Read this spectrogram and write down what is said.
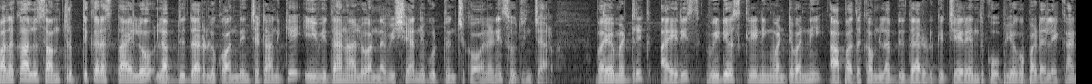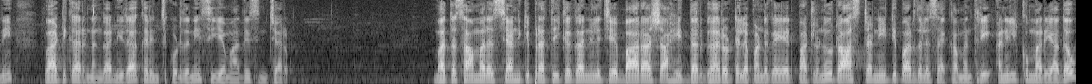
పథకాలు సంతృప్తికర స్థాయిలో లబ్ధిదారులకు అందించడానికే ఈ విధానాలు అన్న విషయాన్ని గుర్తుంచుకోవాలని సూచించారు. బయోమెట్రిక్ ఐరిస్ వీడియో స్క్రీనింగ్ వంటివన్నీ ఆ పథకం లబ్ధిదారుడికి చేరేందుకు ఉపయోగపడలే కానీ వాటి కారణంగా నిరాకరించకూడదని సీఎం ఆదేశించారు. మత సామరస్యానికి ప్రతీకగా నిలిచే బారా షాహీద్ దర్గా రొట్టెల పండుగ ఏర్పాట్లను రాష్ట్ర నీటిపారుదల శాఖ మంత్రి అనిల్ కుమార్ యాదవ్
